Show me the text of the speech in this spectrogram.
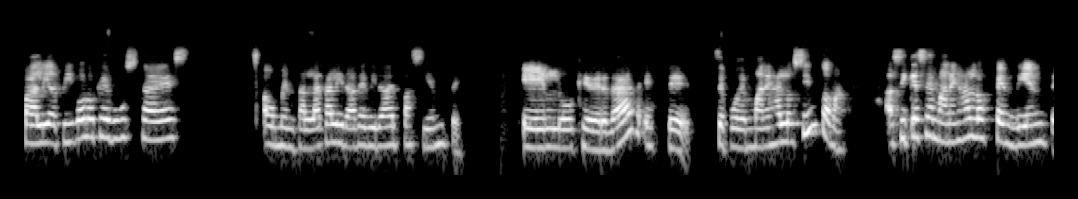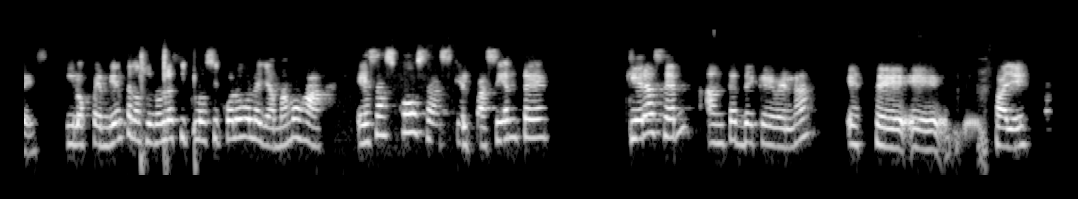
paliativo lo que busca es aumentar la calidad de vida del paciente, en lo que, ¿verdad? Este, se pueden manejar los síntomas. Así que se manejan los pendientes. Y los pendientes, nosotros los psicólogos le llamamos a esas cosas que el paciente quiere hacer antes de que, ¿verdad? Este, eh, fallezca.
